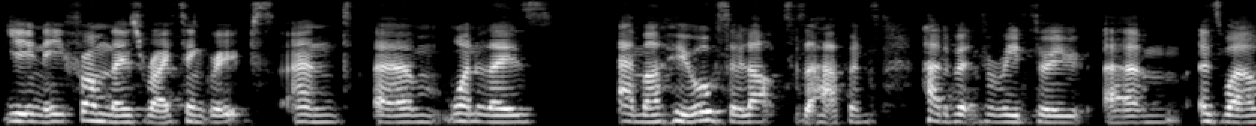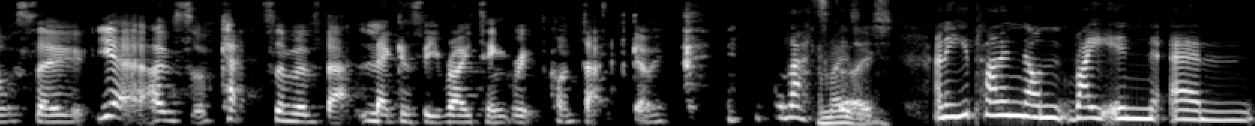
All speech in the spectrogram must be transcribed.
uni from those writing groups. And um, one of those, Emma, who also LARPs as it happens, had a bit of a read through um, as well. So yeah, I've sort of kept some of that legacy writing group contact going. Well, that's Amazing. good. And are you planning on writing um,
